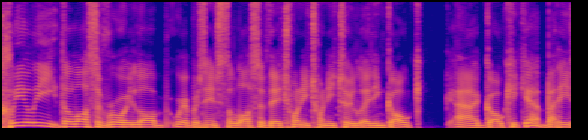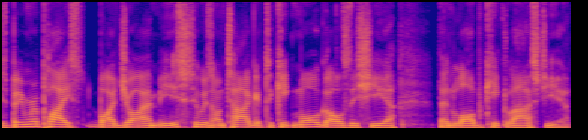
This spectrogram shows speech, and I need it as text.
Clearly, the loss of Rory Lobb represents the loss of their 2022 leading goal uh, goal kicker, but he's been replaced by Jye Amiss, who is on target to kick more goals this year than Lobb kicked last year.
